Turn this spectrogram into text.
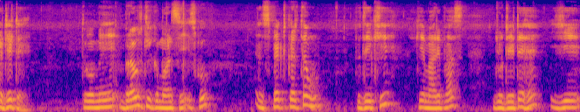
एडिट है। तो मैं ब्राउज़ की कमांड से इसको इंस्पेक्ट करता हूँ। तो देखिए कि हमारे पास जो डेटा है, ये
